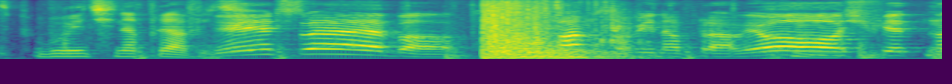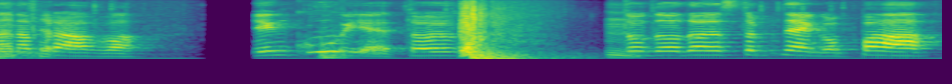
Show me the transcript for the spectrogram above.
Spróbuję ci naprawić. Nie, nie trzeba. Sam sobie naprawię. O, świetna Napra- naprawa. Dziękuję, to, Hmm. to do, do następnego, pa.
